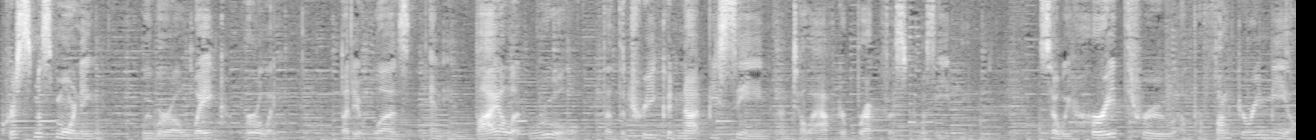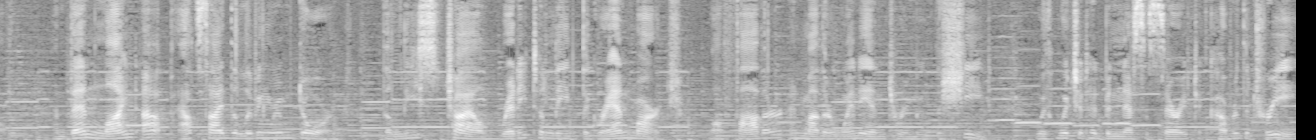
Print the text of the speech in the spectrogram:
Christmas morning, we were awake early, but it was an inviolate rule that the tree could not be seen until after breakfast was eaten. So we hurried through a perfunctory meal and then lined up outside the living room door, the least child ready to lead the grand march while father and mother went in to remove the sheet with which it had been necessary to cover the tree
